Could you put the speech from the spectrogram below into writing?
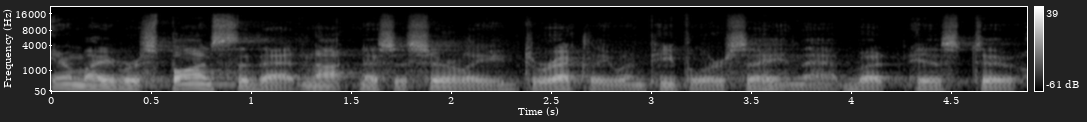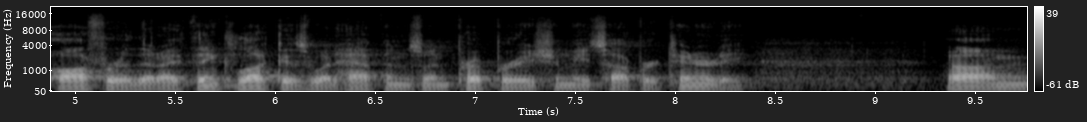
you know, my response to that, not necessarily directly when people are saying that, but is to offer that I think luck is what happens when preparation meets opportunity. Um,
